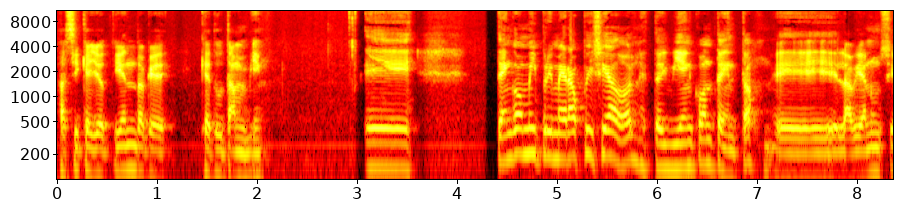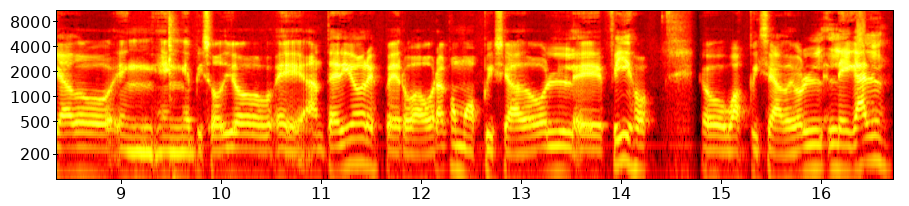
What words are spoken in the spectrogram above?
Así que yo entiendo que, tú también. Eh, tengo mi primer auspiciador, estoy bien contento. Eh, lo había anunciado en, episodios eh, anteriores, pero ahora como auspiciador fijo o auspiciador legal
